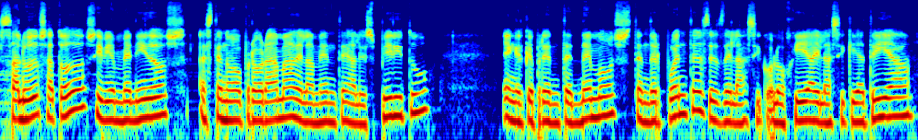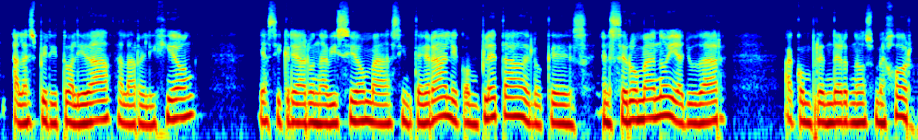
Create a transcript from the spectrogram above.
Saludos a todos y bienvenidos a este nuevo programa de la mente al espíritu, en el que pretendemos tender puentes desde la psicología y la psiquiatría a la espiritualidad, a la religión, y así crear una visión más integral y completa de lo que es el ser humano y ayudar a comprendernos mejor.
